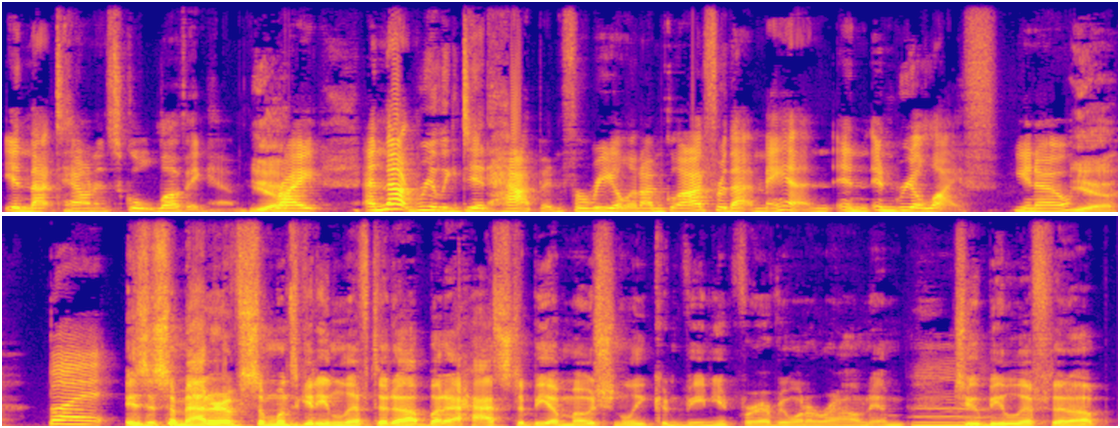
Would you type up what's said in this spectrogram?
in that town and school loving him, Yeah. right? And that really did happen for real, and I'm glad for that man in in real life, you know. Yeah. But Is this a matter of someone's getting lifted up, but it has to be emotionally convenient for everyone around him to be mm. lifted up?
